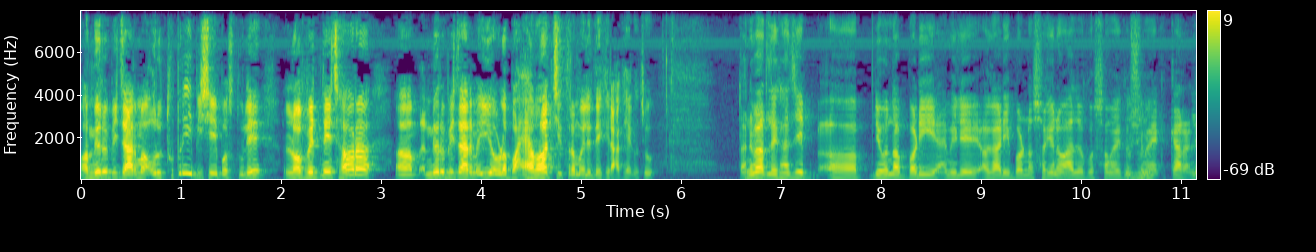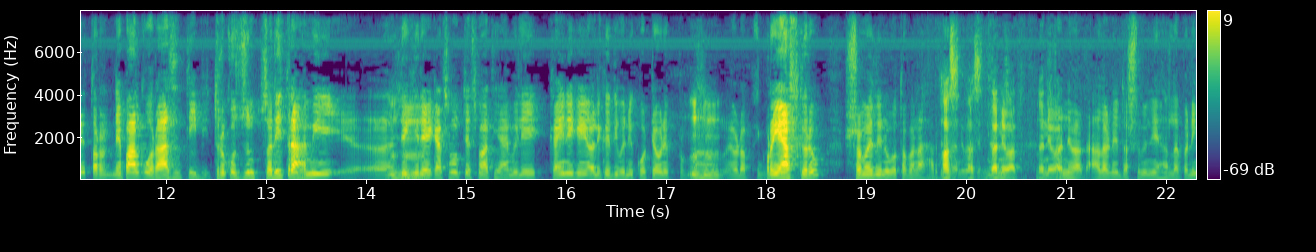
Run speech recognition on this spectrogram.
मेरो विचारमा अरू थुप्रै विषयवस्तुले लपेट्ने छ र मेरो विचारमा यो एउटा भयावह चित्र मैले देखिराखेको छु। धन्यवाद लेखाजी। योभन्दा बढी हामीले अगाडि बढ्न सकेनौँ आजको समयको समयको कारणले तर नेपालको राजनीतिभित्रको जुन चरित्र हामी देखिरहेका छौँ त्यसमाथि हामीले काहीँ न काहीँ अलिकति पनि कोट्याउने एउटा प्रयास गऱ्यौँ। समय दिनुभयो तपाईँलाई हार्दिक धन्यवाद। धन्यवाद धन्यवाद। आदरणीय दर्शक यहाँलाई पनि।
